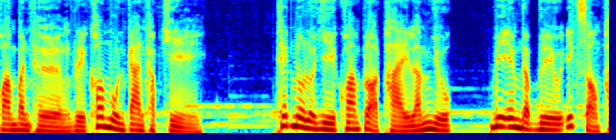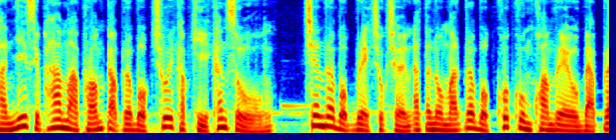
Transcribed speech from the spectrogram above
ความบันเทิง หรือข้อมูลการขับขี่ เทคโนโลยีความปลอดภัยล้ำยุค BMW X 2025 มาพร้อมกับระบบช่วยขับขี่ขั้นสูง เช่นระบบเบรกฉุกเฉินอัตโนมัติระบบควบคุมความเร็วแบบแปร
